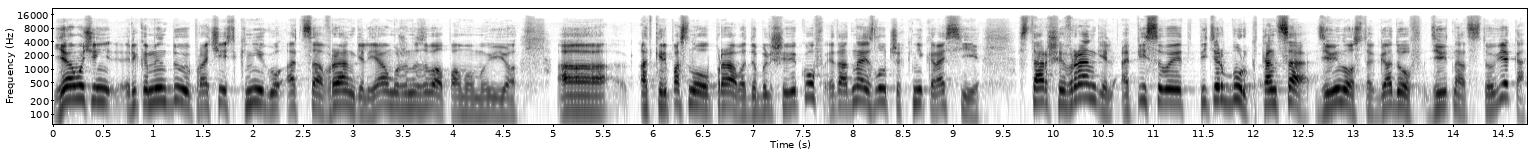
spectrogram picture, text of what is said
Я вам очень рекомендую прочесть книгу отца Врангеля, я вам уже называл, по-моему, ее, а, «От крепостного права до большевиков». Это одна из лучших книг России. Старший Врангель описывает Петербург конца 90-х годов XIX века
